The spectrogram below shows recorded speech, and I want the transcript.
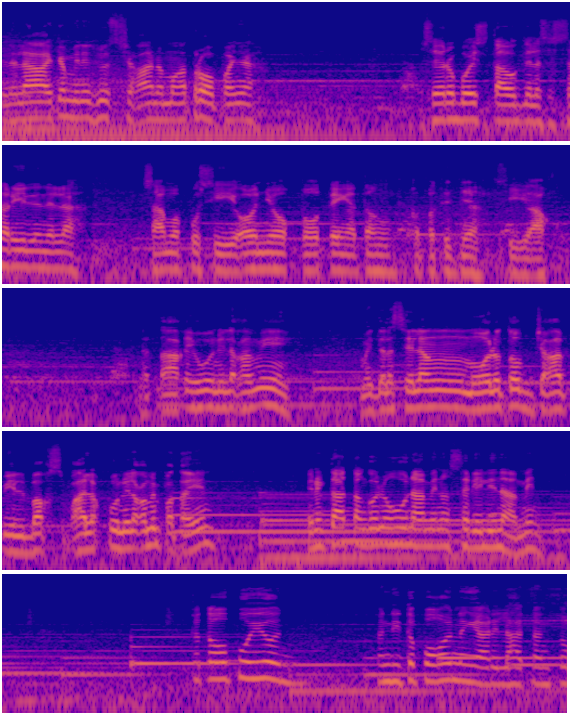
Sinalakay kami ni Jules tsaka ng mga tropa niya. Zero Boys tawag nila sa sarili nila. Kasama po si Onyok, Toteng at ang kapatid niya, si Ako. Natake ho nila kami. May dala silang molotov tsaka pillbox. Palak po nila kami patayin. Pinagtatanggol lang ho namin ang sarili namin. Totoo po yun. Nandito po ako nangyari lahat ng to.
